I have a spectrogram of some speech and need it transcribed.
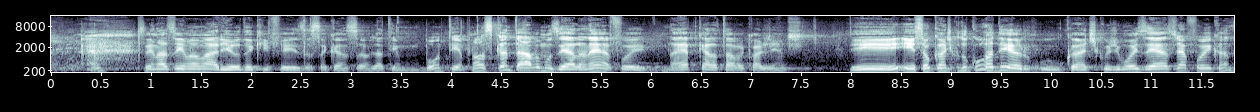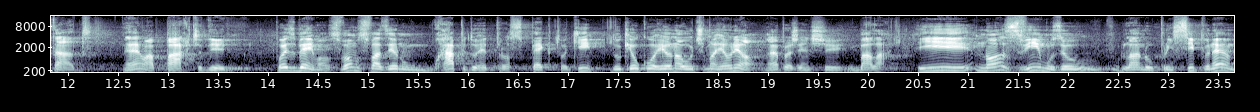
Foi nossa irmã Marilda que fez essa canção, já tem um bom tempo. Nós cantávamos ela, né? Foi na época ela estava com a gente. E esse é o cântico do Cordeiro. O cântico de Moisés já foi cantado, né? Uma parte dele. Pois bem, irmãos, vamos fazer um rápido retrospecto aqui do que ocorreu na última reunião, né? Para a gente embalar. E nós vimos, eu lá no princípio, né?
